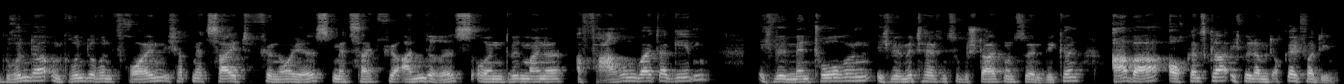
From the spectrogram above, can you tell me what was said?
Gründer und Gründerinnen freuen. Ich habe mehr Zeit für Neues, mehr Zeit für anderes und will meine Erfahrung weitergeben. Ich will mentoren, ich will mithelfen zu gestalten und zu entwickeln. Aber auch ganz klar, ich will damit auch Geld verdienen.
